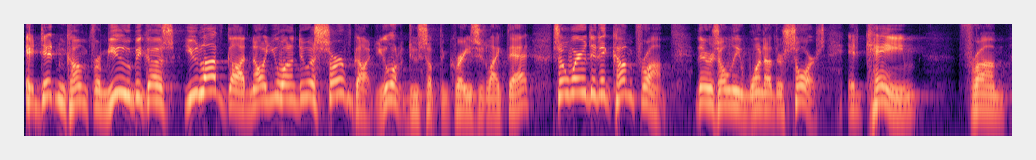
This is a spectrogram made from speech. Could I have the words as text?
It didn't come from you because you love God and all you want to do is serve God. You want to do something crazy like that. So where did it come from? There's only one other source. It came from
